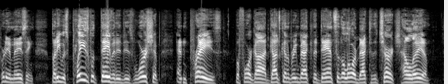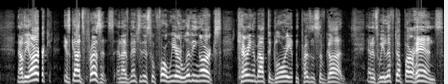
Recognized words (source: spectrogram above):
Pretty amazing. But he was pleased with David in his worship and praise before God. God's going to bring back the dance of the Lord back to the church. Hallelujah. Now, the ark is God's presence. And I've mentioned this before. We are living arks carrying about the glory and presence of God. And as we lift up our hands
